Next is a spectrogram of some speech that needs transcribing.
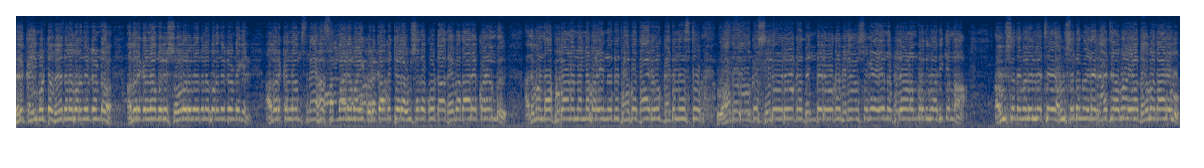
ഒരു കൈമുട്ട് വേദന പറഞ്ഞിട്ടുണ്ടോ? അവർക്കെല്ലാം ഒരു ഷോളർ വേദന പറഞ്ഞിട്ടുണ്ടെങ്കിൽ അവർക്കെല്ലാം സ്നേഹ സമ്മാനമായി കൊടുക്കാൻ പറ്റിയ ഒരു ഔഷധക്കൂട്ട ദേവതാര കുഴമ്പ്. അതുകൊണ്ട് ആ പുരാണം തന്നെ പറയുന്നത് ദേവതാരോ ഘടനസ്തു വാദരോഗ ശിരോരോഗ ദന്തരോഗ വിനാശക എന്ന് പുരാണം പ്രതിപാദിക്കുന്ന ഔഷധങ്ങളിൽ വെച്ച് ഔഷധങ്ങളുടെ രാജാവായ ദേവതാരവും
